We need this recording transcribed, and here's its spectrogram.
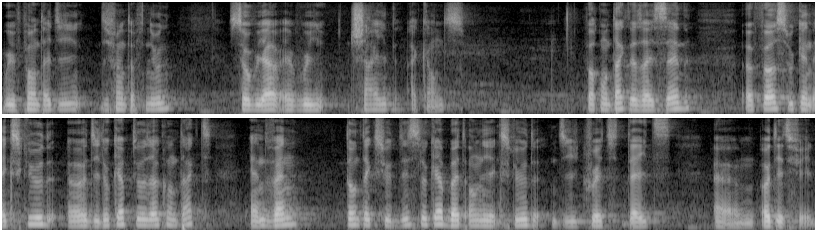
with parent ID different of null, so we have every child accounts. For contact, as I said, uh, first we can exclude uh, the lookup to other contact, and then don't exclude this lookup, but only exclude the create date um, audit field.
